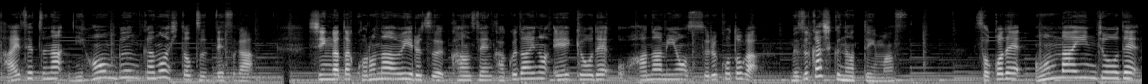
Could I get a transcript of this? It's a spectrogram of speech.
大切な日本文化の一つですが新型コロナウイルス感染拡大の影響でお花見をすることが難しくなっています。そこでオンライン上で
